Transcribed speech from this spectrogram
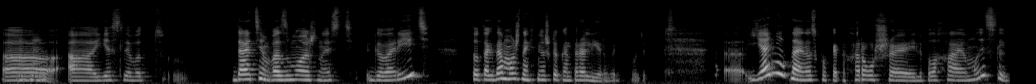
Э, uh-huh. А если вот дать им возможность говорить, то тогда можно их немножко контролировать будет. Я не знаю, насколько это хорошая или плохая мысль.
